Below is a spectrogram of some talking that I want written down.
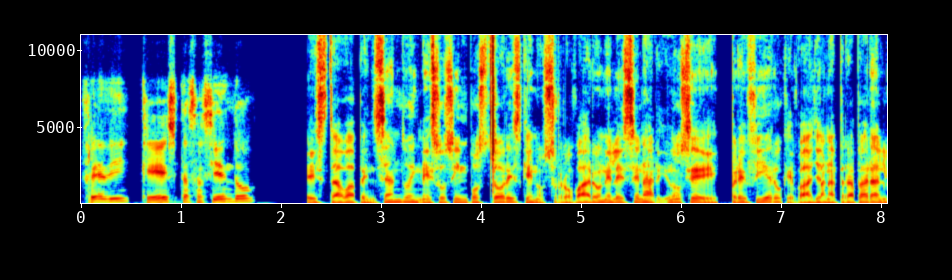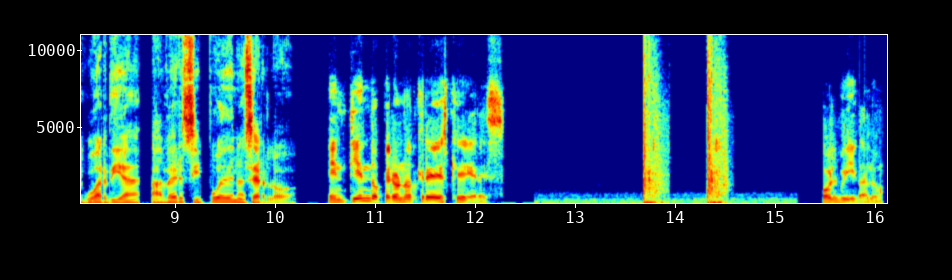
Freddy, ¿qué estás haciendo? Estaba pensando en esos impostores que nos robaron el escenario. No sé, prefiero que vayan a atrapar al guardia, a ver si pueden hacerlo. Entiendo pero no crees que eres. Olvídalo.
